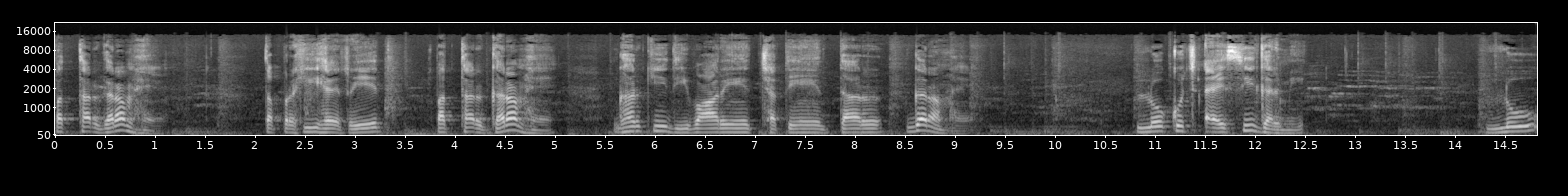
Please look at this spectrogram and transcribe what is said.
پتھر گرم ہے تپ رہی ہے ریت، پتھر گرم ہے۔ گھر کی دیواریں، چھتیں، در گرم ہیں۔ لو کچھ ایسی گرمی، لو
